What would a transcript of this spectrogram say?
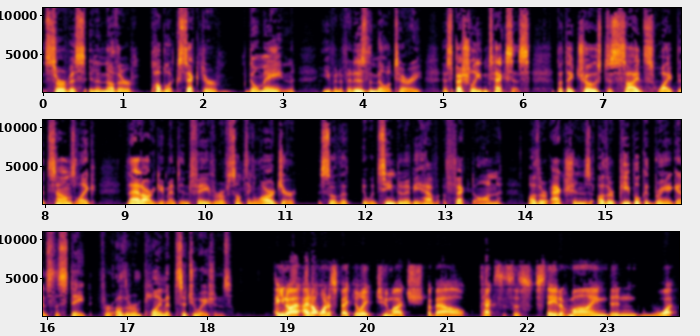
service in another public sector domain, even if it is the military, especially in Texas. But they chose to sideswipe, it sounds like, that argument in favor of something larger so that it would seem to maybe have effect on other actions other people could bring against the state for other employment situations you know, I, don't want to speculate too much about Texas's state of mind and what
